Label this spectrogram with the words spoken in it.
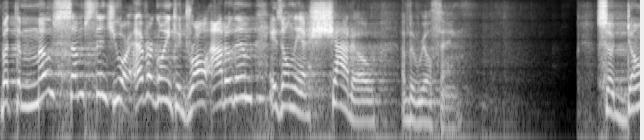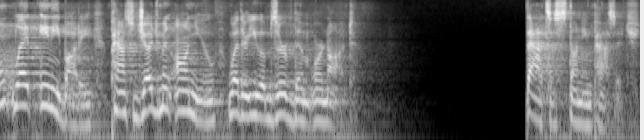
But the most substance you are ever going to draw out of them is only a shadow of the real thing. So don't let anybody pass judgment on you whether you observe them or not. That's a stunning passage.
